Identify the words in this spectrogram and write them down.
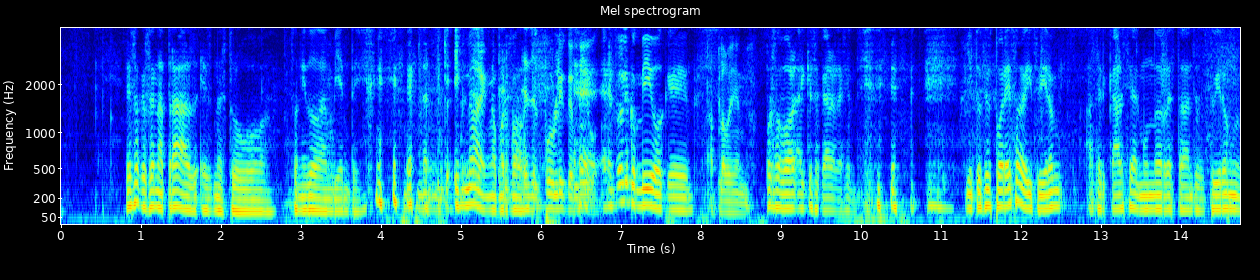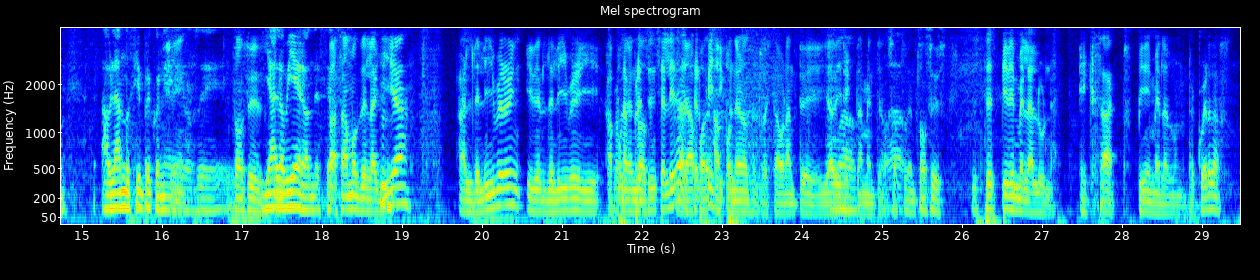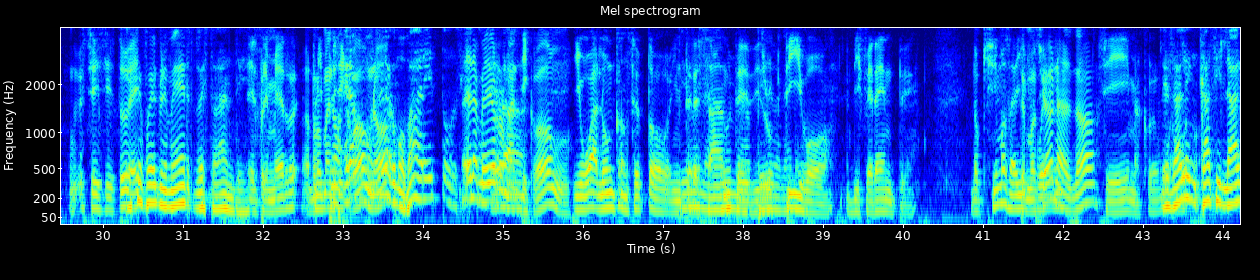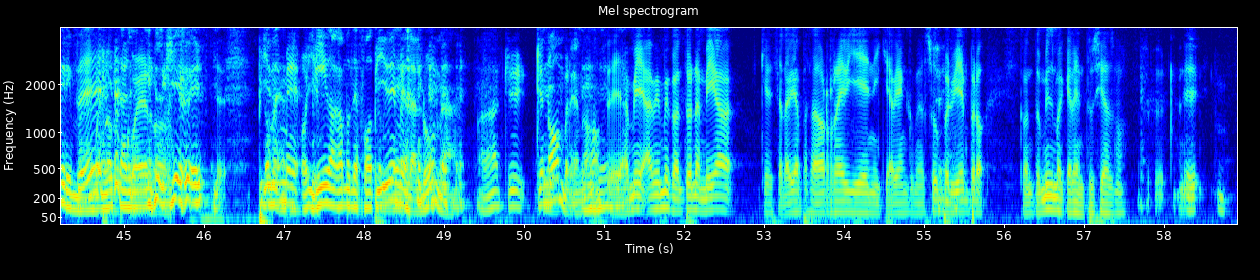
Eso que suena atrás es nuestro sonido de ambiente. Así que ignórenlo, por favor. Es del público en vivo. El público en vivo que, Aplaudiendo. por favor, hay que sacar a la gente. y entonces por eso decidieron acercarse al mundo de restaurantes. Estuvieron hablando siempre con Sí. ellos. eh, Entonces, ya lo vieron de. Pasamos de la guía al delivery y del delivery a Por la ponernos, presencialidad, a, físico. ponernos el restaurante ya Wow, directamente wow. nosotros. Entonces, Ustedes pídeme la luna. Exacto, pídeme la luna, ¿te acuerdas? Sí, sí, estuve. Ese fue el primer restaurante. El primer como, ¿no? era como bar esto. sí. Era medio romanticón. igual un concepto interesante, luna, disruptivo, diferente. Lo que hicimos ahí Te fue- emocionas, ¿no? Sí, me acuerdo. Le salen casi lágrimas. Sí. ¿no? Me Tal- acuerdo, Qué bestia. Pídeme, oye, Guido, hagamos de fotos. Pídeme de- la luna. Ah, qué, qué Sí, nombre, sí, ¿no? sí. Sí, a, mí, a mí me contó una amiga que se la había pasado re bien y que habían comido súper Sí. bien, pero con tu misma cara de entusiasmo. Eh,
